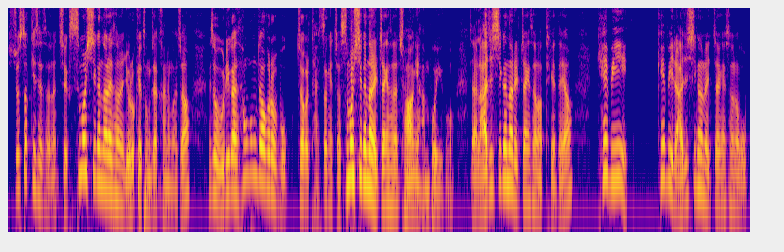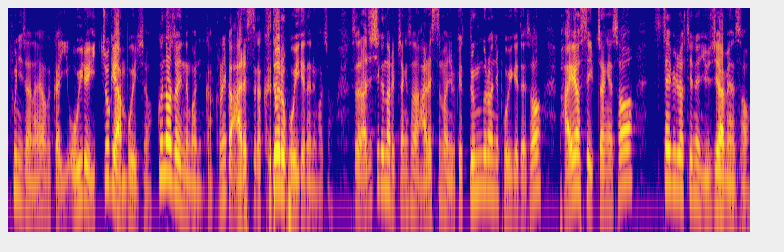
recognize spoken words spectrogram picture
숏서킷에서는 즉 스몰 시그널에서는 이렇게 동작하는 거죠. 그래서 우리가 성공적으로 목적을 달성했죠. 스몰 시그널 입장에서는 저항이 안 보이고, 자 라지 시그널 입장에서는 어떻게 돼요? 캡이 캡이 라지 시그널 입장에서는 오픈이잖아요. 그러니까 이- 오히려 이쪽이 안 보이죠. 끊어져 있는 거니까. 그러니까 RS가 그대로 보이게 되는 거죠. 그래서 라지 시그널 입장에서는 RS만 이렇게 둥그러니 보이게 돼서 바이어스 입장에서 스테빌리티는 유지하면서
